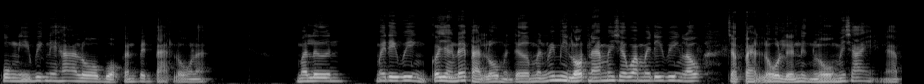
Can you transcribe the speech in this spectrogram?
พรุ่งนี้วิ่งได้ 5 โลบวกกันเป็น 8 โลแล้วมาลืนไม่ได้วิ่งก็ยังได้ 8 โลเหมือนเดิม มันไม่มีลดนะ ไม่ใช่ว่าไม่ได้วิ่งแล้วจะ 8 โลเหลือ 1 โลไม่ใช่นะครับ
